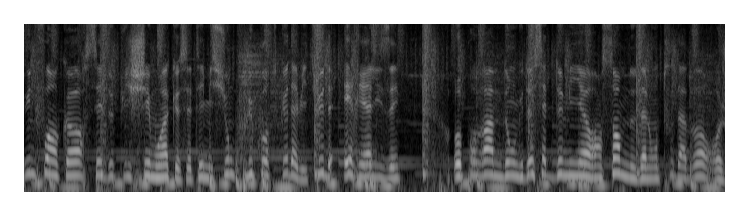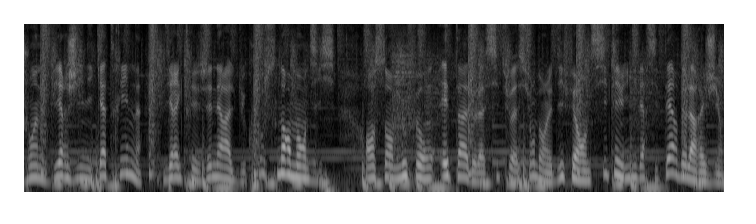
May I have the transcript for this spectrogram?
Une fois encore, c'est depuis chez moi que cette émission, plus courte que d'habitude, est réalisée. Au programme donc de cette demi-heure ensemble, nous allons tout d'abord rejoindre Virginie Catherine, directrice générale du Crous Normandie. Ensemble, nous ferons état de la situation dans les différentes cités universitaires de la région.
